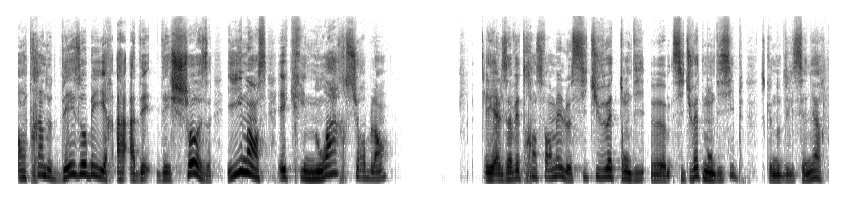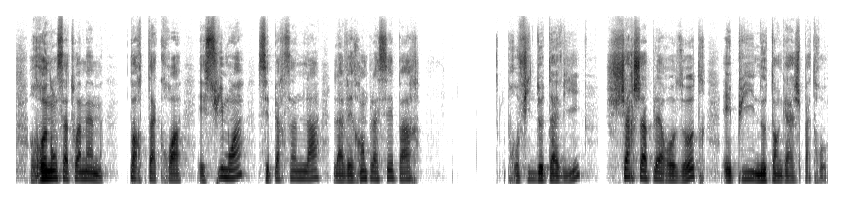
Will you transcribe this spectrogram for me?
en train de désobéir à, des, choses immenses, écrites noir sur blanc, et elles avaient transformé le si tu veux être, ton, euh, si tu veux être mon disciple, ce que nous dit le Seigneur, renonce à toi-même, porte ta croix et suis-moi. Ces personnes-là l'avaient remplacé par profite de ta vie, cherche à plaire aux autres et puis ne t'engage pas trop.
